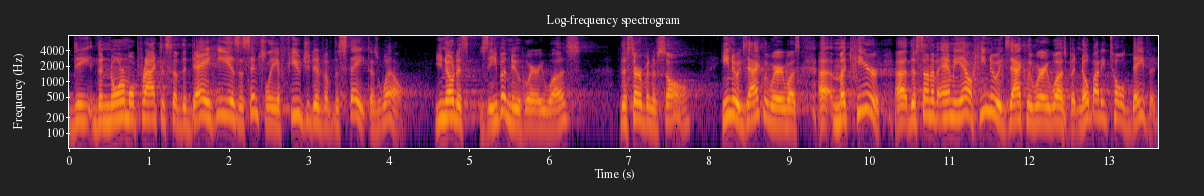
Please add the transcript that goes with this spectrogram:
the, the normal practice of the day, he is essentially a fugitive of the state as well. You notice Ziba knew where he was, the servant of Saul. He knew exactly where he was. Uh, Machir, uh, the son of Ammiel, he knew exactly where he was, but nobody told David.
